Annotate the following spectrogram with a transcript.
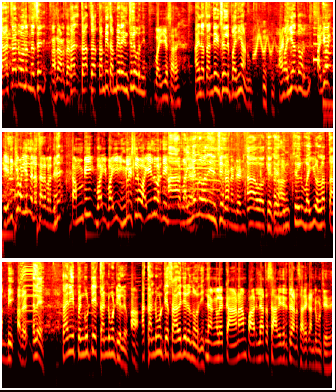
ലാസ്റ്റായിട്ട് വന്ന മെസ്സേജ് അതാണ് സാർ. തമ്പി തമ്പിയുടെ ഇൻസിൽ പറഞ്ഞു. വയ്യ സാറേ. അതിനാ തന്റെ ഇൻസിലിന് പനിയാണോ? വയ്യാന്ന് പറഞ്ഞു. അയ്യോ എനിക്ക് വയ്യെന്നില്ല സാറേ പറഞ്ഞു. തമ്പി വൈ വൈ ഇംഗ്ലീഷിൽ വൈ എന്ന് പറഞ്ഞു വയ്യെന്ന് പറഞ്ഞ ഇൻസിൽ ആ ഓക്കെ ഓക്കെ. ഇൻസിൽ വയ്യുള്ള തമ്പി. അതെ. അല്ലേ? താൻ ഈ പെൺകുട്ടിയെ കണ്ടുമുട്ടിയല്ലോ? ആ. കണ്ടുമുട്ടിയ സാഹചര്യം എന്ന് പറഞ്ഞു. ഞങ്ങൾ കാണാൻ പാടില്ലാത്ത സാഹചര്യത്തിലാണ് സാറേ കണ്ടുമുട്ടിയത്.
